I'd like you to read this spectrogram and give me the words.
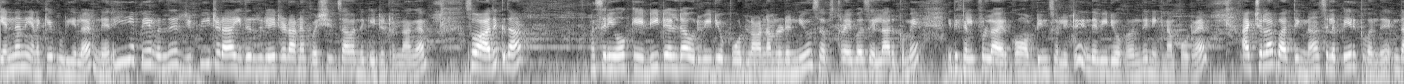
என்னன்னு எனக்கே புரியலை. நிறைய பேர் வந்து ரிப்பீட்டடாக இது ரிலேட்டடான கொஷின்ஸாக வந்து கேட்டுட்ருந்தாங்க ஸோ அதுக்கு தான் சரி ஓகே டீட்டெயில்டாக ஒரு வீடியோ போடலாம். நம்மளோட நியூ சப்ஸ்கிரைபர்ஸ் எல்லாருக்குமே இது ஹெல்ப்ஃபுல்லாக இருக்கும் அப்படின்னு சொல்லிட்டு இந்த வீடியோவை வந்து இன்றைக்கி நான் போடுறேன். ஆக்சுவலாக பார்த்திங்கன்னா சில பேருக்கு வந்து இந்த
